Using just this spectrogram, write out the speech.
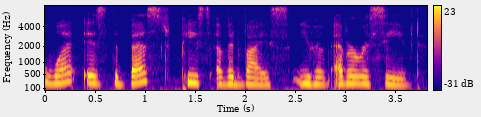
What is the best piece of advice you have ever received?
